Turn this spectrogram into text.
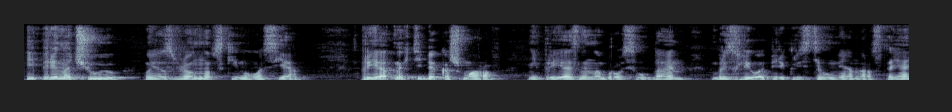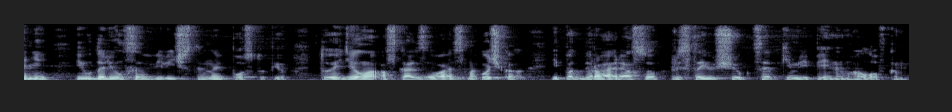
«И переночую», – уязвленно вскинулась я. «Приятных тебе кошмаров», – неприязненно бросил Дайн, брезгливо перекрестил меня на расстоянии и удалился величественной поступью, то и дело оскальзываясь на кочках и подбирая рясу, пристающую к цепким репейным головкам.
